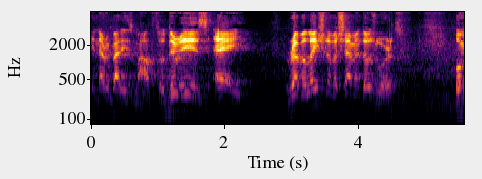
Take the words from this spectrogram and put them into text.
in everybody's mouth. So there is a revelation of Hashem in those words. And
